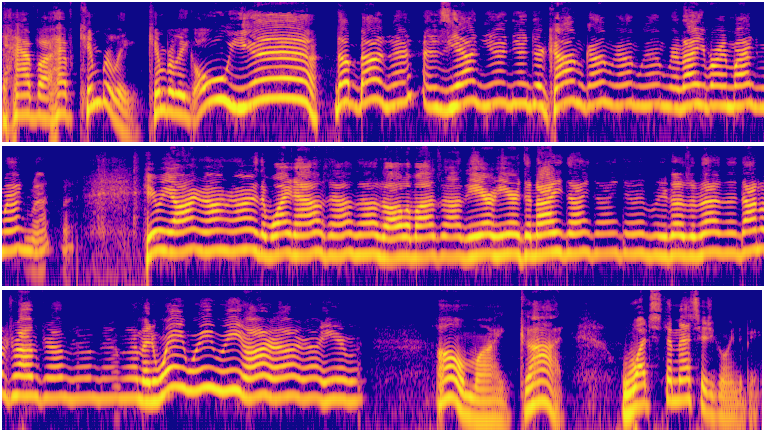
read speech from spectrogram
to have uh, have Kimberly. Kimberly, oh yeah, the bad yeah, yeah, yeah. Come, come, come, come. Thank you very much, much, much. Here we are, are, are the White House, house, house, all of us out here, here tonight, tonight, tonight, because of Donald Trump, Trump, Trump, Trump, Trump, and we, we, we are, are, are here. Oh my God, what's the message going to be?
